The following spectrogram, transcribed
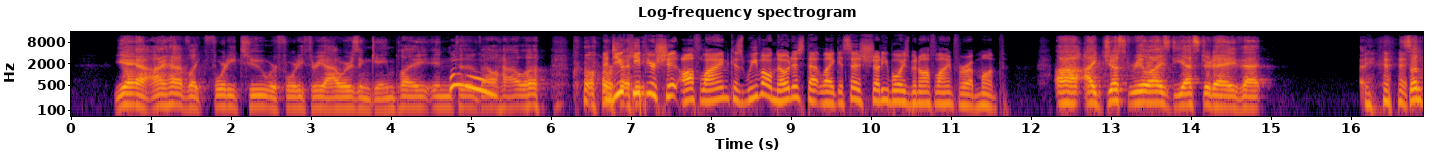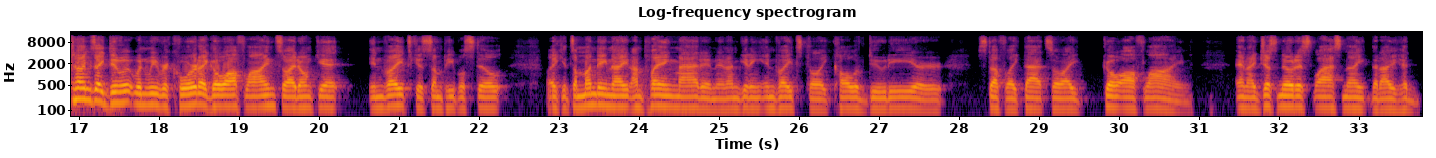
Yeah, I have like 42 or 43 hours in gameplay into Woo! Valhalla. And do you keep your shit offline? Because we've all noticed that, like, it says Shuddy Boy's been offline for a month. Uh, I just realized yesterday that sometimes I do it when we record. I go offline so I don't get invites because some people still like it's a Monday night. I'm playing Madden and I'm getting invites to like Call of Duty or stuff like that. So I go offline. And I just noticed last night that I had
